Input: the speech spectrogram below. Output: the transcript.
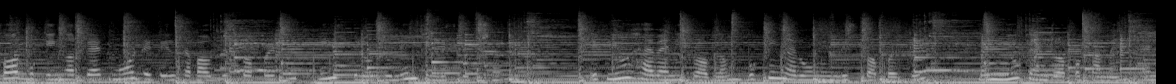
For booking or get more details about this property, please below the link in description. If you have any problem booking a room in this property, then you can drop a comment and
